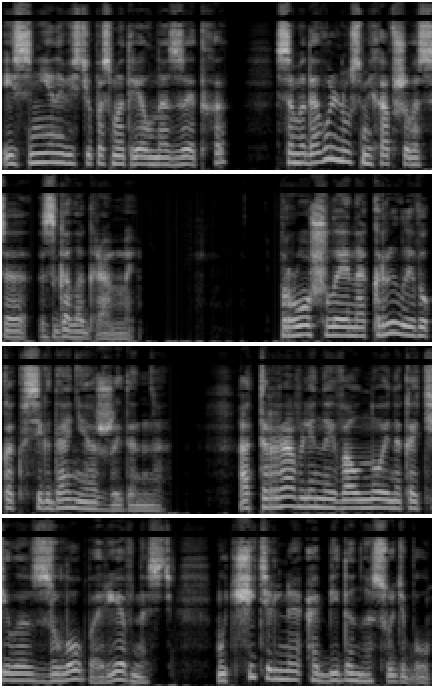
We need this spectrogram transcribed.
и с ненавистью посмотрел на Зетха, самодовольно усмехавшегося с голограммы. Прошлое накрыло его, как всегда, неожиданно. Отравленной волной накатила злоба, ревность, мучительная обида на судьбу.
